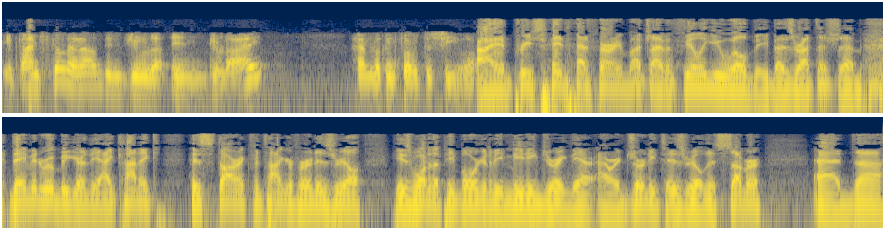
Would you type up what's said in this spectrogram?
if I'm still around in July, in July, I'm looking forward to see you all. I appreciate that very much. I have a feeling you will be, Bezrat Hashem. David Rubinger, the iconic historic photographer in Israel. He's one of the people we're going to be meeting during our journey to Israel this summer. And, uh,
